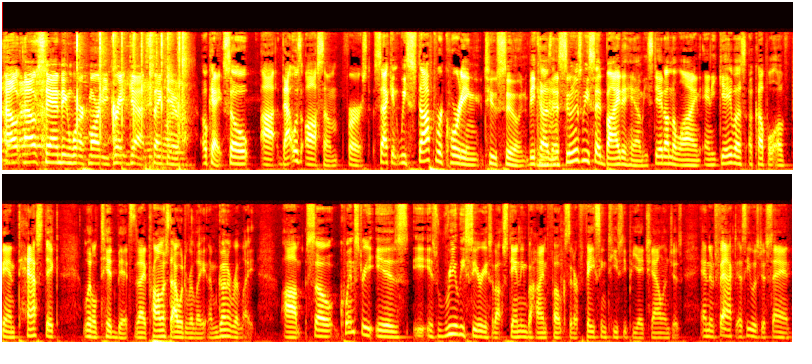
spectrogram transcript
out, outstanding work, Marty. Great guess. Thank you. Okay, so uh, that was awesome. First, second, we stopped recording too soon because as soon as we said bye to him, he stayed on the line and he gave us a couple of fantastic little tidbits that I promised I would relate. And I'm going to relate. Um, so QuinStreet is is really serious about standing behind folks that are facing TCPA challenges. And in fact, as he was just saying,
